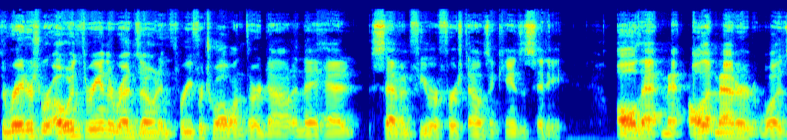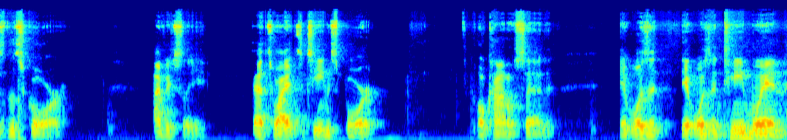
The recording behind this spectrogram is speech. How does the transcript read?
The Raiders were 0 3 in the red zone and 3 for 12 on third down, and they had seven fewer first downs in Kansas City. All that ma- all that mattered was the score. Obviously, that's why it's a team sport. O'Connell said, "It was a it was a team win."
